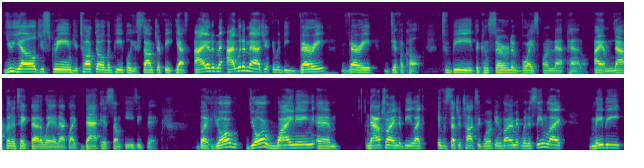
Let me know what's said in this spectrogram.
you yelled, you screamed, you talked over people, you stomped your feet. Yes, I would, I would imagine it would be very, very difficult to be the conservative voice on that panel. I am not going to take that away and act like that is some easy thing. But you're you're whining and now trying to be like it was such a toxic work environment when it seemed like maybe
